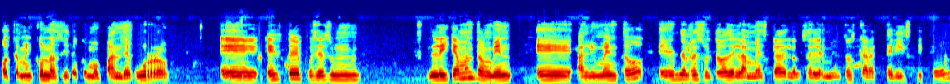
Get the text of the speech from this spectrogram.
o también conocido como pan de burro. Eh, este pues es un, le llaman también eh, alimento es el resultado de la mezcla de los elementos característicos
